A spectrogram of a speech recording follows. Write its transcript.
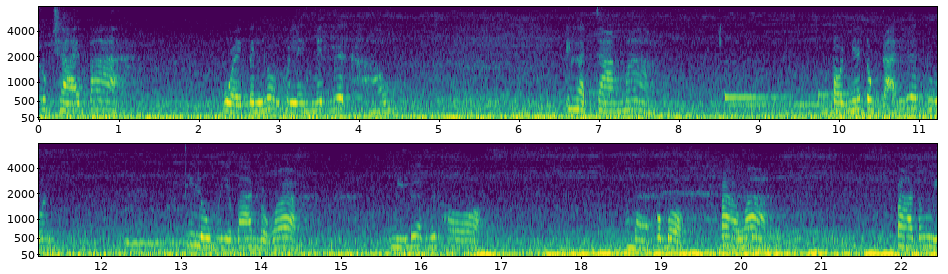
ลูกชายป้า ป่วยเป็นโรคมะเร็งเม็ดเลือดขาว เลือดจางมาก ตอนนี้ต้องการเลือดด่วน ที่โรงพยาบาลบอกว่า มีเลือดไม่พอ หมอก็บอกป้าว่าป้าต้องมี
